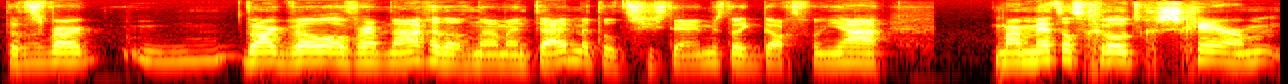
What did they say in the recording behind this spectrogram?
Dat is waar ik, waar ik wel over heb nagedacht na mijn tijd met dat systeem. Is dat ik dacht van ja. Maar met dat grotere scherm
